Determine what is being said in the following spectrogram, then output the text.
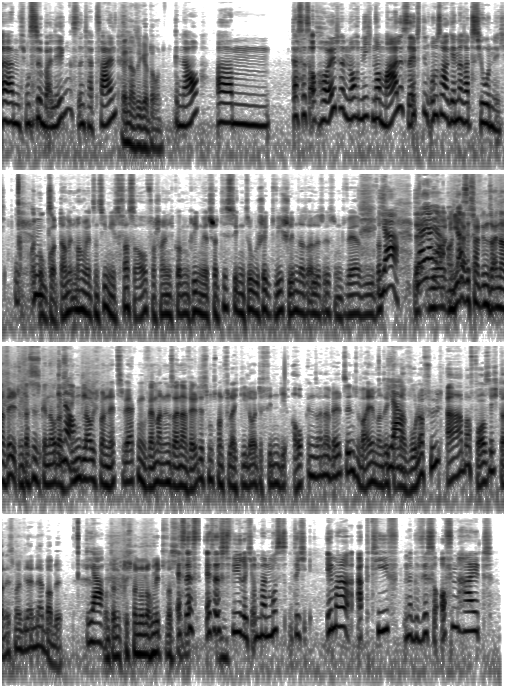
ähm, ich musste überlegen, es sind ja Zahlen, ändert sich ja dauernd. genau, ähm, dass es auch heute noch nicht normal ist, selbst in unserer Generation nicht. Und Oh Gott, damit machen wir jetzt ein ziemliches Fass auf. Wahrscheinlich kommen, kriegen wir jetzt Statistiken zugeschickt, wie schlimm das alles ist und wer wie was. Ja, Äh, ja, ja, ja. Jeder ist halt in seiner Welt und das ist genau das Genau. Ding, glaube ich, beim Netzwerken. Wenn man in seiner Welt ist, muss man vielleicht die Leute finden, die auch in seiner Welt sind, weil man sich Ja. dann da wohler fühlt. Aber Vorsicht, dann ist man wieder in der Bubble. ja. Und dann kriegt man nur noch mit, was. Es ist, es ist schwierig und man muss sich immer aktiv eine gewisse Offenheit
